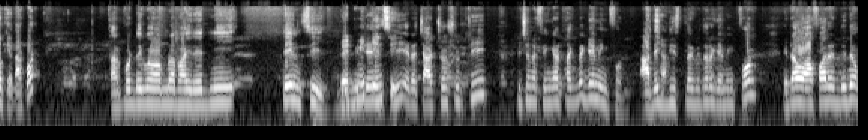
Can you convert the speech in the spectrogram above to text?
okay তারপর? তারপর দেখব আমরা ভাই রেডমি টেন সি Redmi 10C এটা চার চৌষট্টি পিছনে ফিঙ্গার থাকবে গেমিং ফোন আধিক বিগ ডিসপ্লের ভিতরে গেমিং ফোন এটাও অফারের দিতেও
